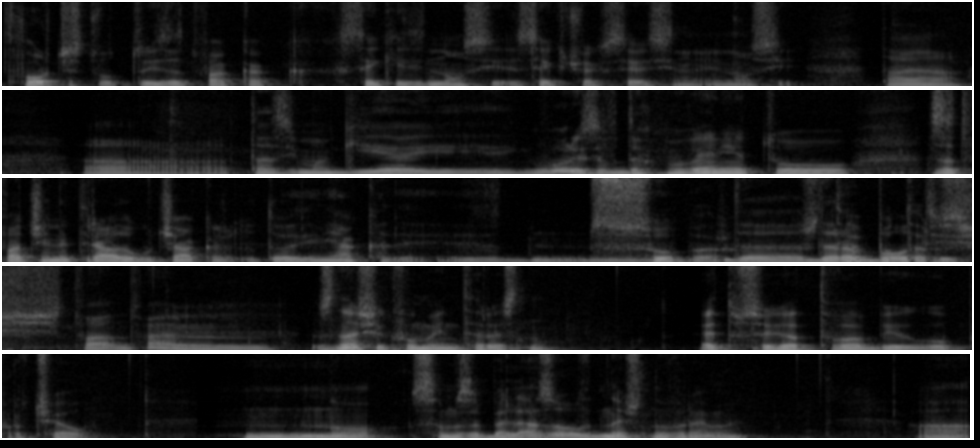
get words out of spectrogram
творчеството и за това как всеки носи, всеки човек в себе си нали, носи тая, а, тази магия и, и говори за вдъхновението, за това, че не трябва да го чакаш да дойде някъде. Супер. Да, Ще да работиш. Това, това е... Знаеш ли какво ми е интересно? Ето сега това би го прочел. Но съм забелязал в днешно време, а,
